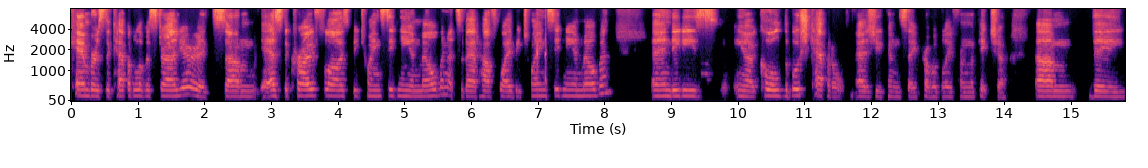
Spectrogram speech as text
Canberra is the capital of Australia. It's um, as the crow flies between Sydney and Melbourne. It's about halfway between Sydney and Melbourne, and it is, you know, called the bush capital, as you can see probably from the picture. Um, the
